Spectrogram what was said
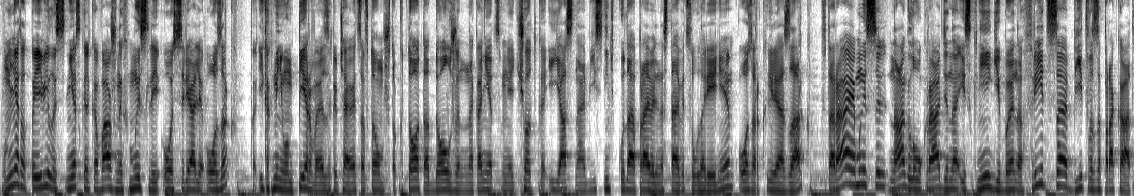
У меня тут появилось несколько важных мыслей о сериале «Озарк», и как минимум первая заключается в том, что кто-то должен, наконец, мне четко и ясно объяснить, куда правильно ставится ударение, «Озарк» или «Азарк». Вторая мысль нагло украдена из книги Бена Фрица «Битва за прокат».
